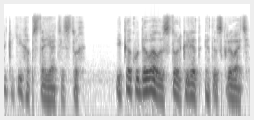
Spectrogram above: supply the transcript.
при каких обстоятельствах, и как удавалось столько лет это скрывать.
